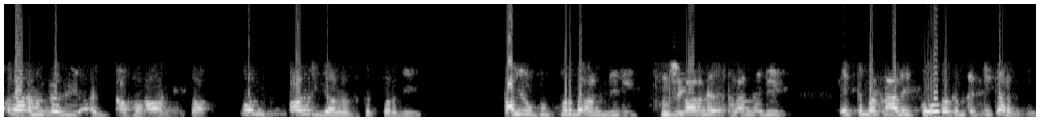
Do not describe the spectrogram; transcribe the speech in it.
ਉਹਦਾ ਹੁੰਦਾ ਸੀ ਅੱਡਾ ਫਰਾਡ ਕੀਤਾ। ਪੰਤਾਲੀ ਜਨਰਲ ਸਕੱਤਰ ਜੀ ਕੱਲ ਉਪ ਪ੍ਰਧਾਨ ਜੀ ਜੀ। ਫਲਾਣੇ ਜੀ ਇੱਕ ਬਣਨ ਵਾਲੀ ਕੋਰ ਕਮੇਟੀ ਘਰ ਦੀ।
